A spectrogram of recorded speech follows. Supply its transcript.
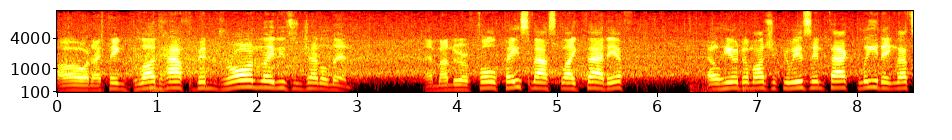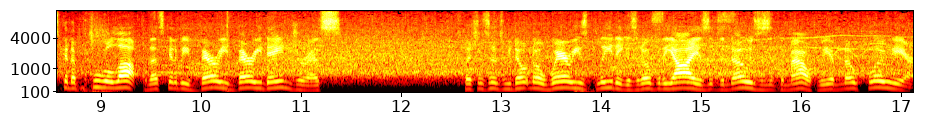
Oh, and I think blood hath been drawn, ladies and gentlemen. And under a full face mask like that, if El Hijo del Magico is in fact bleeding, that's going to pool up. That's going to be very, very dangerous. Especially since we don't know where he's bleeding. Is it over the eye? Is it the nose? Is it the mouth? We have no clue here.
